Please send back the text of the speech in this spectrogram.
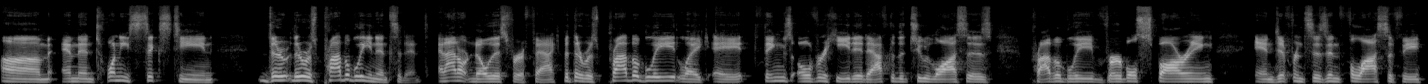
Um, and then 2016, there there was probably an incident and i don't know this for a fact but there was probably like a things overheated after the two losses probably verbal sparring and differences in philosophy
